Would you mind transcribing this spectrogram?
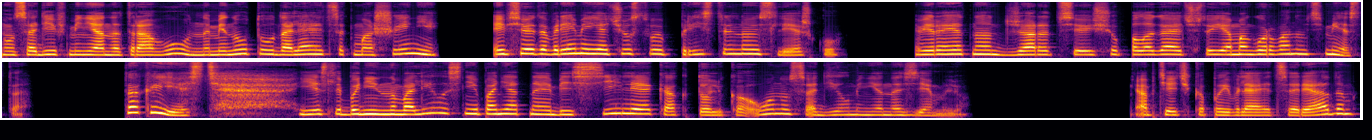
Усадив меня на траву, он на минуту удаляется к машине, и все это время я чувствую пристальную слежку. Вероятно, Джаред все еще полагает, что я могу рвануть с места. Так и есть если бы не навалилось непонятное бессилие, как только он усадил меня на землю. Аптечка появляется рядом,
